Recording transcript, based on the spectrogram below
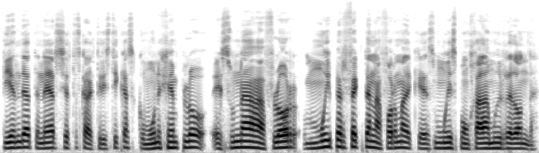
tiende a tener ciertas características, como un ejemplo, es una flor muy perfecta en la forma de que es muy esponjada, muy redonda.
